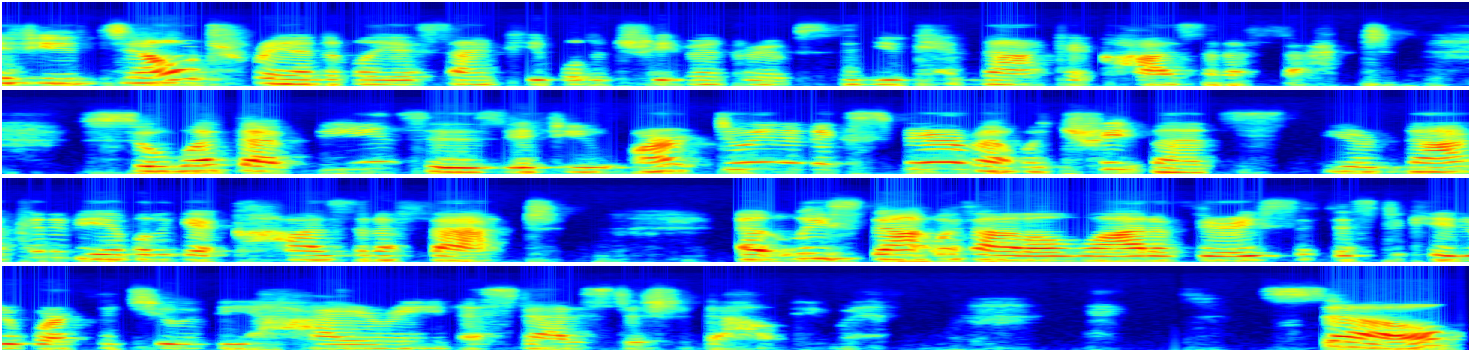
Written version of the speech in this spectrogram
If you don't randomly assign people to treatment groups, then you cannot get cause and effect. So what that means is if you aren't doing an experiment with treatments, you're not going to be able to get cause and effect, at least not without a lot of very sophisticated work that you would be hiring a statistician to help you with. So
